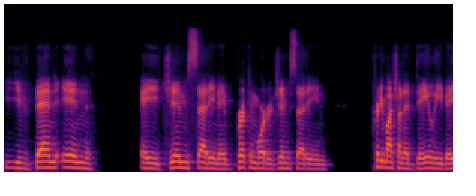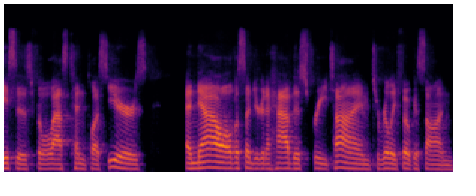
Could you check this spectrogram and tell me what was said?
You've been in a gym setting, a brick and mortar gym setting, pretty much on a daily basis for the last 10 plus years. And now all of a sudden you're going to have this free time to really focus on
